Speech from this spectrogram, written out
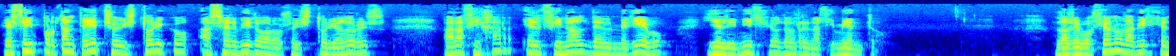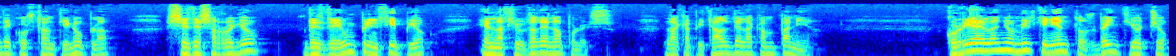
Este importante hecho histórico ha servido a los historiadores para fijar el final del medievo y el inicio del Renacimiento. La devoción a la Virgen de Constantinopla se desarrolló desde un principio en la ciudad de Nápoles, la capital de la Campania. Corría el año 1528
